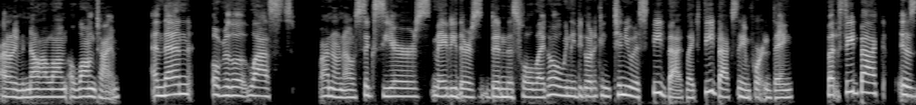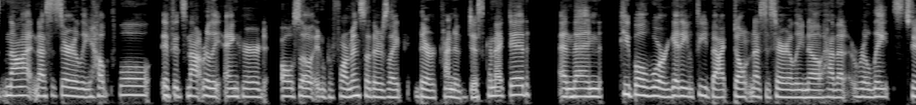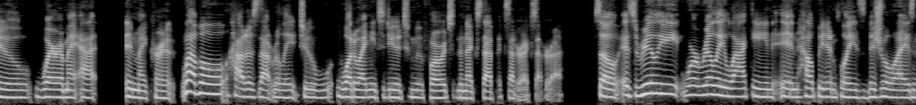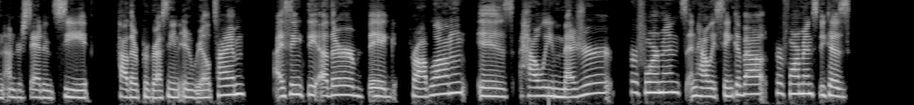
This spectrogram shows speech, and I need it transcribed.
I don't even know how long, a long time. And then over the last, I don't know, six years, maybe mm-hmm. there's been this whole like, oh, we need to go to continuous feedback. Like feedback's the important thing. But feedback is not necessarily helpful if it's not really anchored also in performance. So there's like, they're kind of disconnected. And mm-hmm. then people who are getting feedback don't necessarily know how that relates to where am I at in my current level? How does that relate to what do I need to do to move forward to the next step, et cetera, et cetera. So it's really, we're really lacking in helping employees visualize and understand and see how they're progressing in real time I think the other big problem is how we measure performance and how we think about performance because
